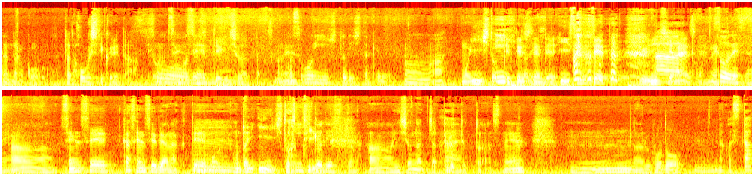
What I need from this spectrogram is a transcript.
なんだろうこうただほぐしてくれたような先生っていう印象だったんですかね。なんかすごいいい人でしたけど。うん。あもういい人って言ってる時点でいい先生という認識じゃないですもんね。そうですね。あー先生が先生ではなくて、うん。もう本当にいい人っていうい あー印象になっちゃってるってことなんですね、ううーんなるほど。うん、なんかスタッ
